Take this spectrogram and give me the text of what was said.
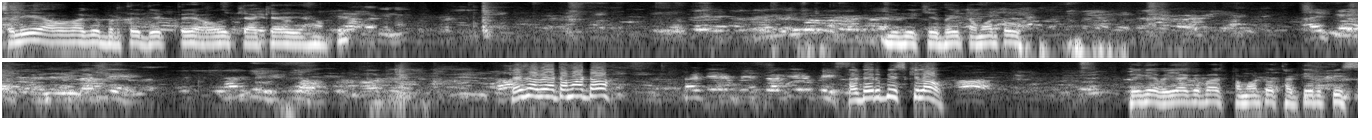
चलिए और आगे बढ़ते, देखते हैं और क्या क्या है यहाँ पे। ये देखिए भाई, टमाटो। कैसा भैया टमाटो? थर्टी रुपीज़ किलो। देखिए भैया के पास टमाटो थर्टी रुपीज़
